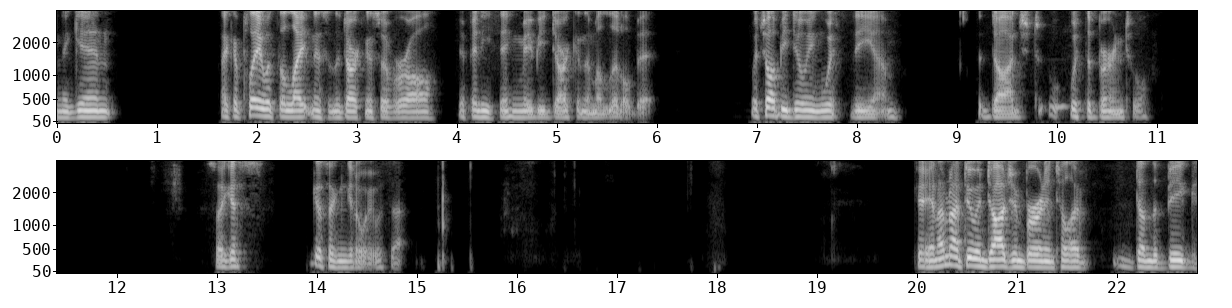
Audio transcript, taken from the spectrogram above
And again, I could play with the lightness and the darkness overall. If anything, maybe darken them a little bit, which I'll be doing with the, um, the dodge, with the burn tool. So I guess, I guess I can get away with that. Okay, and I'm not doing dodge and burn until I've done the big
